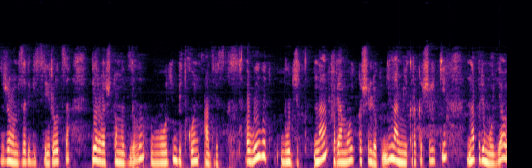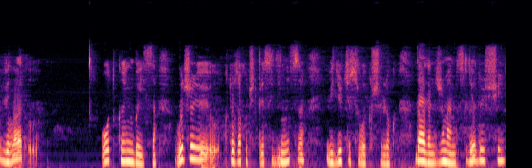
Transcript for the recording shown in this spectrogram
Нажимаем зарегистрироваться. Первое, что мы делаем, вводим биткоин адрес. Вывод будет на прямой кошелек, не на микрокошельки, напрямую. Я ввела э, от Coinbase. Вы же, кто захочет присоединиться, ведете свой кошелек. Далее нажимаем следующий,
